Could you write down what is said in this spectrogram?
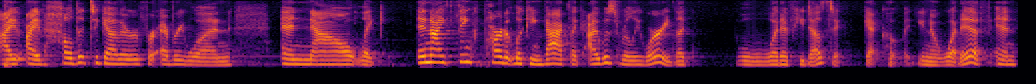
I, I've held it together for everyone. And now, like, and I think part of looking back, like, I was really worried, like, well, what if he does get COVID? You know, what if? And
